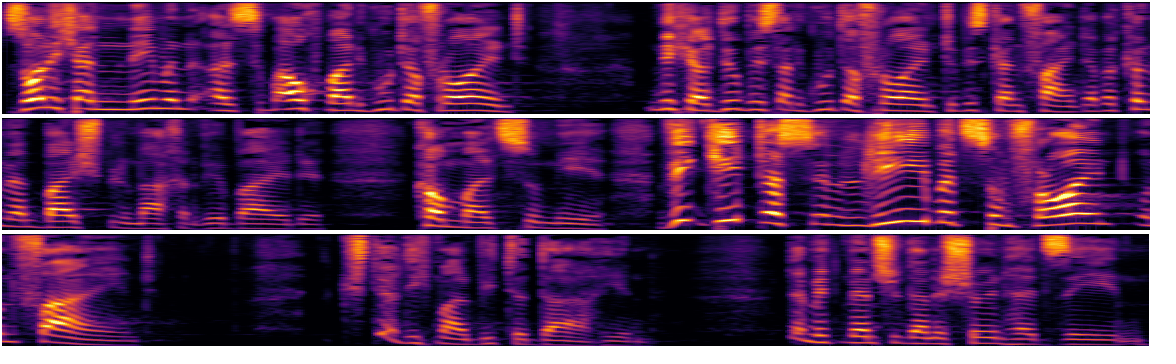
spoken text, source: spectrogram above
Soll ich einen nehmen als auch mein guter Freund? Michael, du bist ein guter Freund, du bist kein Feind, aber können wir ein Beispiel machen, wir beide? Komm mal zu mir. Wie geht das Liebe zum Freund und Feind? Stell dich mal bitte dahin, damit Menschen deine Schönheit sehen.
